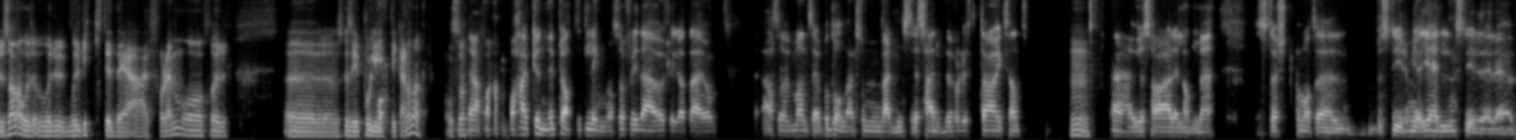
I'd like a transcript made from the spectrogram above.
USA. Da, hvor, hvor, hvor viktig det er for dem og for uh, si, politikerne. da, også. Ja, og, og her kunne vi pratet lenge også, fordi det er jo slik at det er jo altså Man ser jo på dollaren som verdens reservevaluta, ikke sant. Mm. Eh, USA er det landet med størst på en måte styrer mye av gjelden, styrer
